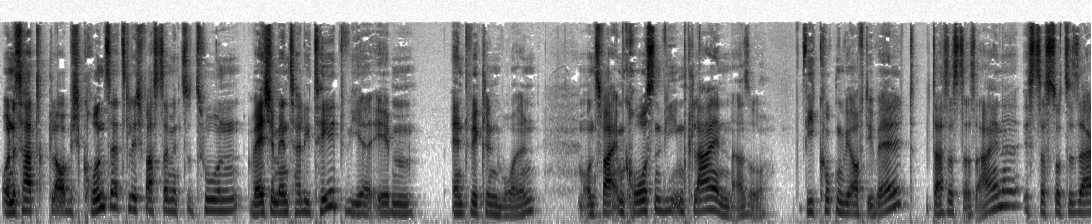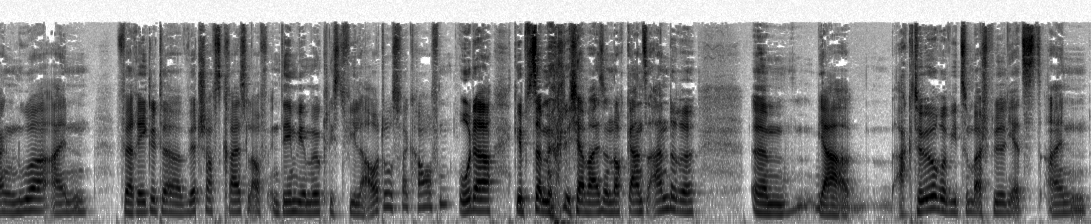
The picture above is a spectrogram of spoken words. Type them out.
Und es hat, glaube ich, grundsätzlich was damit zu tun, welche Mentalität wir eben entwickeln wollen. Und zwar im Großen wie im Kleinen. Also, wie gucken wir auf die Welt? Das ist das eine. Ist das sozusagen nur ein verregelter Wirtschaftskreislauf, in dem wir möglichst viele Autos verkaufen? Oder gibt es da möglicherweise noch ganz andere ähm, ja, Akteure, wie zum Beispiel jetzt ein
